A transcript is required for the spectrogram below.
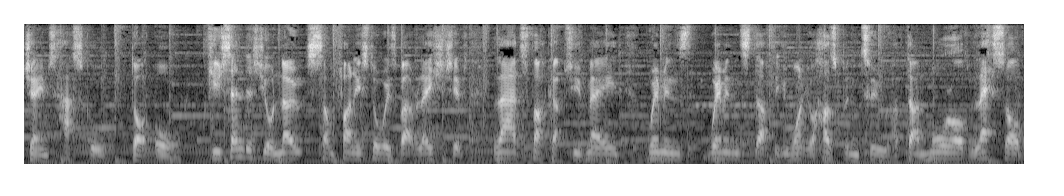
jameshaskell.org. If you send us your notes, some funny stories about relationships, lads fuck ups you've made, women's women's stuff that you want your husband to have done more of, less of,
